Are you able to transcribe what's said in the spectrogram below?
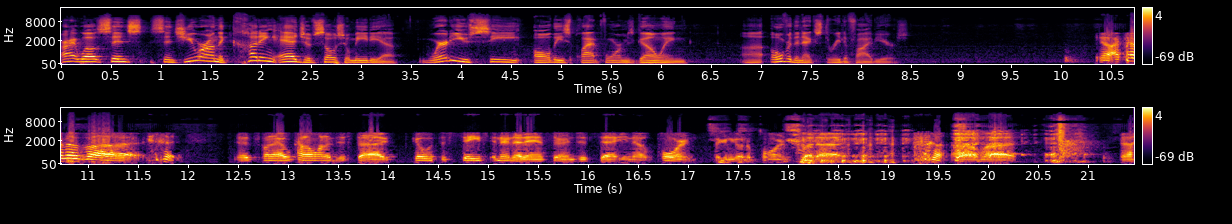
All right. Well, since since you are on the cutting edge of social media, where do you see all these platforms going uh, over the next three to five years? You know, I kind of, uh, it's funny, I kind of want to just uh, go with the safe internet answer and just say, you know, porn. They're going to go into porn. But uh, um, uh,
